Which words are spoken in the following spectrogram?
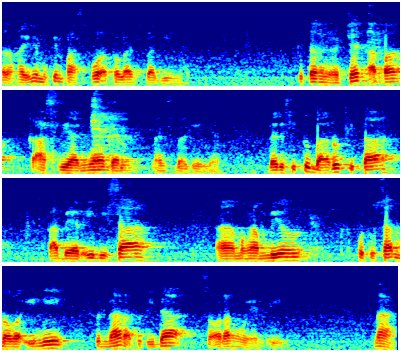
Dalam hal ini mungkin paspor atau lain sebagainya. Kita ngecek apa keasliannya dan lain sebagainya. Dari situ baru kita KBRI bisa uh, mengambil keputusan bahwa ini benar atau tidak seorang WNI. Nah,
